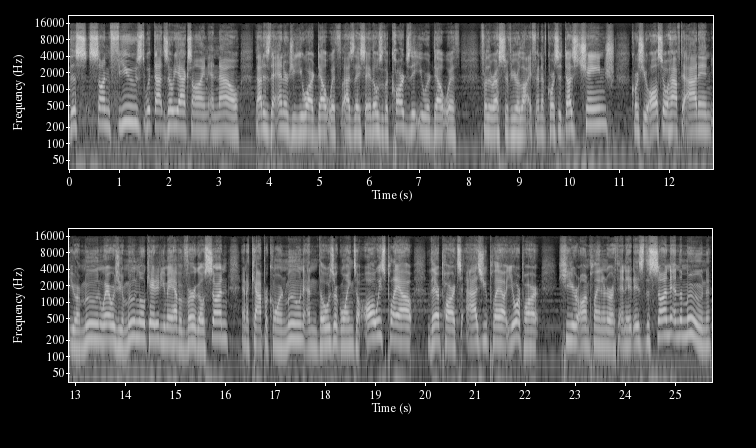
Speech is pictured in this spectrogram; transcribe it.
this sun fused with that zodiac sign. And now that is the energy you are dealt with. As they say, those are the cards that you were dealt with for the rest of your life. And of course, it does change. Of course, you also have to add in your moon. Where was your moon located? You may have a Virgo sun and a Capricorn moon, and those are going to always play out their parts as you play out your part here on planet Earth. And it is the sun and the moon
